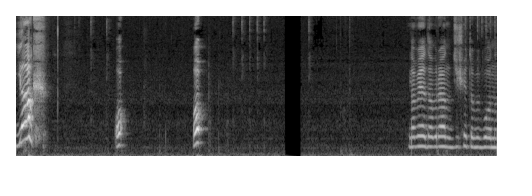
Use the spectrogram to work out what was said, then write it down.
Jak? O! O! Dobra, dobra, dzisiaj to by było na...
